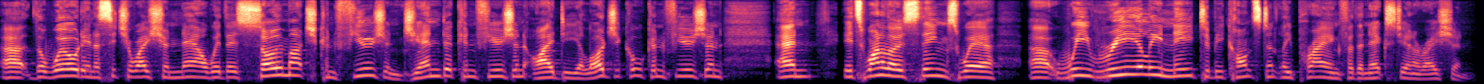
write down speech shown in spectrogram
uh, the world in a situation now where there's so much confusion gender confusion, ideological confusion and it's one of those things where uh, we really need to be constantly praying for the next generation.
